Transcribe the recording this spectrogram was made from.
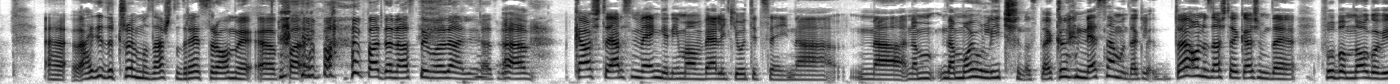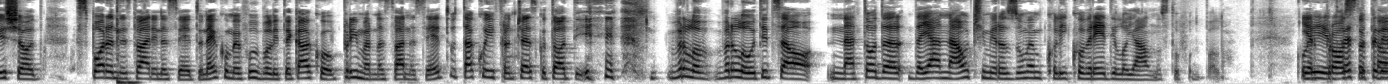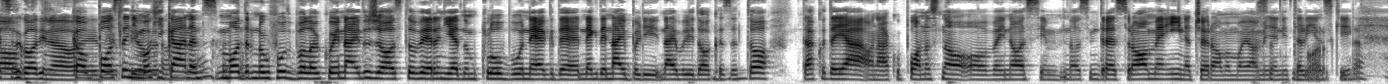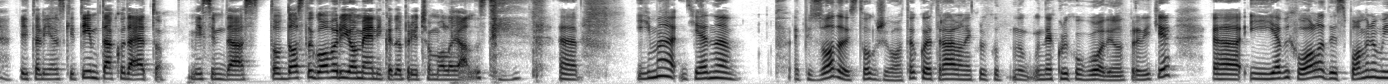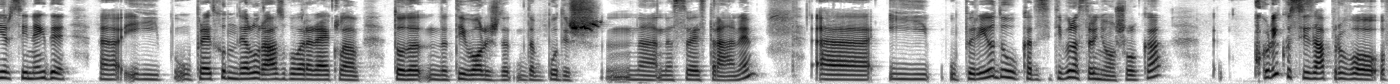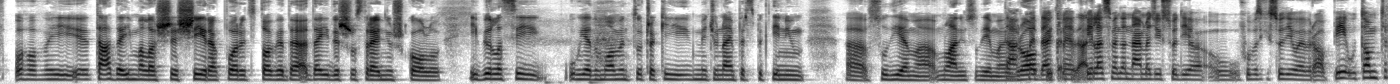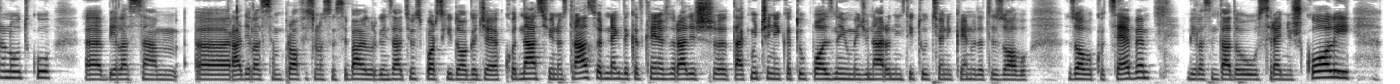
Uh, ajde da čujemo zašto dres Rome uh, pa, pa, pa, pa da nastavimo dalje. Uh, kao što je Arsene Wenger imao veliki utjecaj na, na, na, na, moju ličnost, dakle ne samo, dakle to je ono zašto ja kažem da je futbol mnogo više od sporedne stvari na svetu. nekome je futbol i tekako primarna stvar na svetu, tako i Francesco Totti vrlo, vrlo uticao na to da, da ja naučim i razumem koliko vredi lojalnost u futbolu koji Jer je prosto 250 kao, godina kao ovaj, poslednji mohikanac da. modernog futbola koji je najduže ostao veran jednom klubu negde, negde najbolji, najbolji dokaz za mhm. to. Tako da ja onako ponosno ovaj, nosim, nosim dres Rome i inače Roma moj omiljen italijanski, da. italijanski tim. Tako da eto, mislim da to dosta govori i o meni kada pričamo o lojalnosti. e, ima jedna epizoda iz tog života koja je trajala nekoliko, nekoliko godina otprilike uh, i ja bih volila da je spomenemo jer si negde uh, i u prethodnom delu razgovora rekla to da, da ti voliš da, da budiš na, na sve strane uh, i u periodu kada si ti bila srednjošolka koliko si zapravo ovaj, tada imala šešira pored toga da, da ideš u srednju školu i bila si u jednom momentu čak i među najperspektivnim uh, sudijama, mladim sudijama dakle, Evropi. Dakle, tako dalje. bila sam jedna od najmlađih sudija, u, futbolskih sudija u Evropi. U tom trenutku uh, bila sam, uh, radila sam, profesionalno sam se bavila organizacijom sportskih događaja kod nas i u inostranstvu, jer negde kad kreneš da radiš uh, takmičenje, kad te upoznaju međunarodne institucije, oni krenu da te zovu, zovu kod sebe. Bila sam tada u srednjoj školi, uh,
